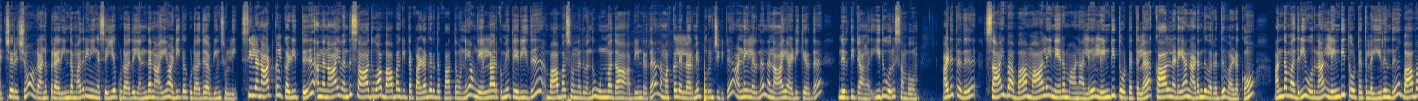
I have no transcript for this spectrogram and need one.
எச்சரிச்சும் அவர் அனுப்புறாரு. இந்த மாதிரி நீங்க செய்யக்கூடாது எந்த நாயும் அடிக்க கூடாது அப்படின்னு சொல்லி. சில நாட்கள் கழித்து அந்த நாய் வந்து சாதுவா பாபா கிட்ட பழகிறத பார்த்த உடனே அவங்க எல்லாருக்குமே தெரியுது பாபா சொன்னது வந்து உண்மைதான் அப்படின்றத அந்த மக்கள் எல்லாருமே புரிஞ்சுக்கிட்டு அன்னையிலேருந்து அந்த நாயை அடிக்கிறத நிறுத்திட்டாங்க. இது ஒரு சம்பவம். அடுத்தது சாய்பாபா மாலை நேரம் ஆனாலே லெண்டி தோட்டத்தில் கால்நடையாக நடந்து வர்றது வழக்கம். அந்த மாதிரி ஒரு நாள் லெண்டி தோட்டத்தில் இருந்து பாபா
